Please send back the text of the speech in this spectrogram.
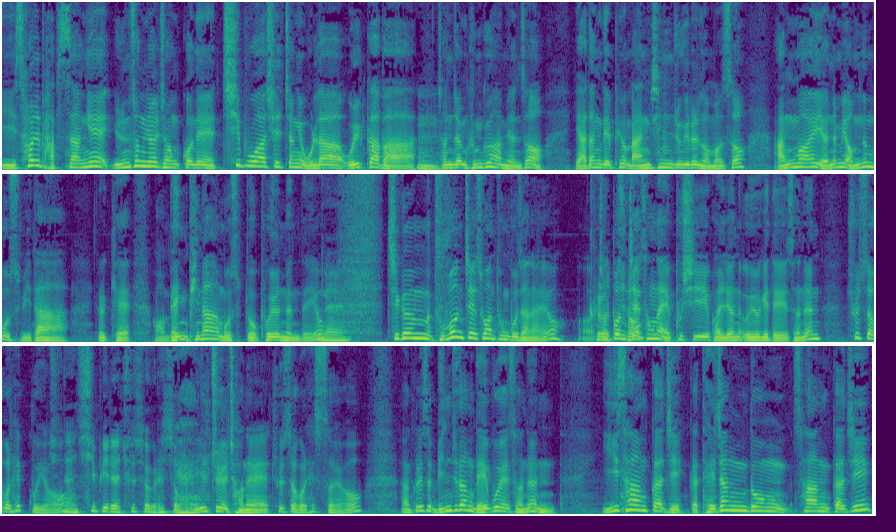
이 설 밥상에 윤석열 정권의 치부와 실정에 올라올까봐 음. 전전 긍긍하면서 야당 대표 망신 중위를 넘어서 악마의 여념이 없는 모습이다. 이렇게 어, 맹비난하는 모습도 보였는데요. 네. 지금 두 번째 소환 통보잖아요. 어, 그렇죠. 첫 번째 성남 FC 관련 의혹에 대해서는 출석을 했고요. 지난 10일에 출석을 했었고. 예, 일주일 전에 출석을 했어요. 아, 그래서 민주당 내부에서는 이 사안까지, 그러니까 대장동 사안까지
